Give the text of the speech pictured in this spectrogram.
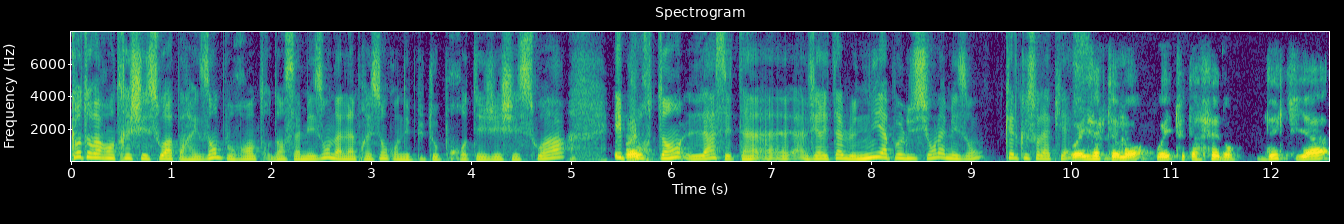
Quand on va rentrer chez soi, par exemple, on rentre dans sa maison, on a l'impression qu'on est plutôt protégé chez soi. Et pourtant, là, c'est un, véritable nid à pollution, la maison quelle que soit la pièce Oui, exactement. Oui, tout à fait. Donc, dès qu'il y a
